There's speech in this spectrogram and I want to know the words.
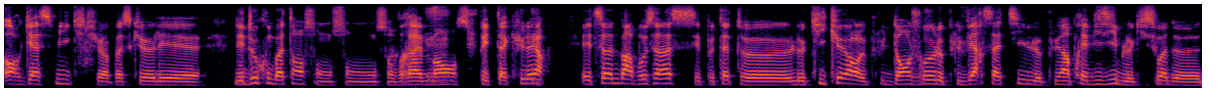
orgasmique, tu vois, parce que les, les deux combattants sont, sont, sont vraiment spectaculaires. Edson Barbosa, c'est peut-être euh, le kicker le plus dangereux, le plus versatile, le plus imprévisible qui soit de,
